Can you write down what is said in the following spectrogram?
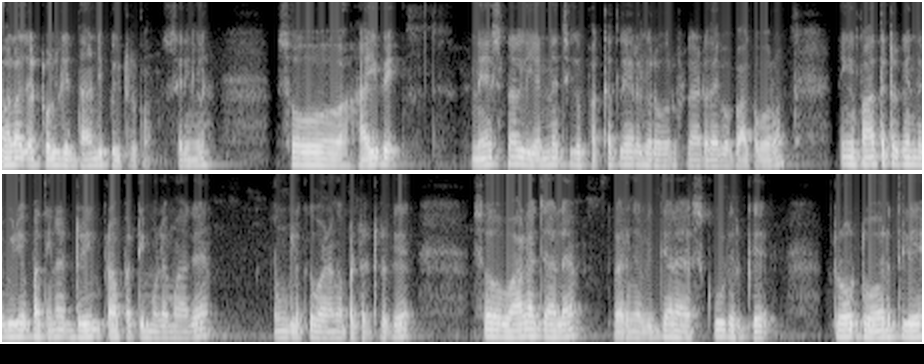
வாலாஜா டோல்கேட் தாண்டி போயிட்டுருக்கோம். சரிங்களா? ஸோ ஹைவே நேஷ்னல் என்ஹெச்சுக்கு பக்கத்துலேயே இருக்கிற ஒரு ஃப்ளாட்டை தான் இப்போ பார்க்க போகிறோம் நீங்கள் பார்த்துட்ருக்க இந்த வீடியோ பார்த்தீங்கன்னா ட்ரீம் ப்ராப்பர்ட்டி மூலமாக உங்களுக்கு வழங்கப்பட்டுருக்கு ஸோ வாலாஜாவில் பாருங்கள் வித்யாலயா ஸ்கூல் இருக்குது ரோட்டு ஓரத்துலேயே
